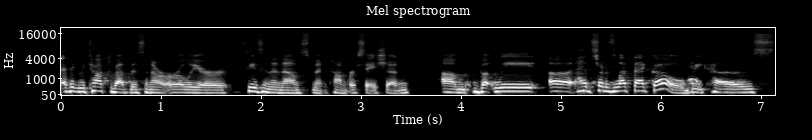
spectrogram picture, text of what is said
i think we talked about this in our earlier season announcement conversation um, but we uh, had sort of let that go because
